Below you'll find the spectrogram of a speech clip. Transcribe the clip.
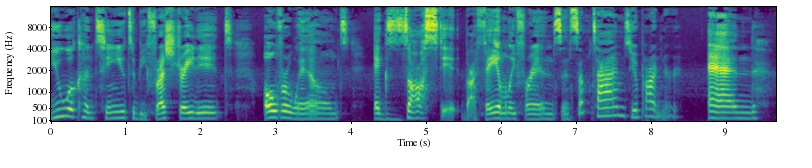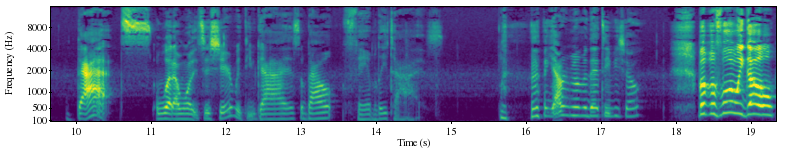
you will continue to be frustrated, overwhelmed, exhausted by family, friends, and sometimes your partner. And that's what I wanted to share with you guys about family ties. Y'all remember that TV show? But before we go,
